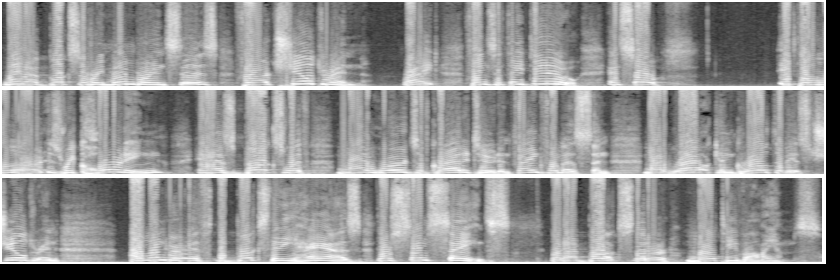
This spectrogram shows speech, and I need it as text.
We have books of remembrances for our children right? Things that they do. And so if the Lord is recording and has books with my words of gratitude and thankfulness and my walk and growth of his children, I wonder if the books that he has, there's some saints that have books that are multi volumes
